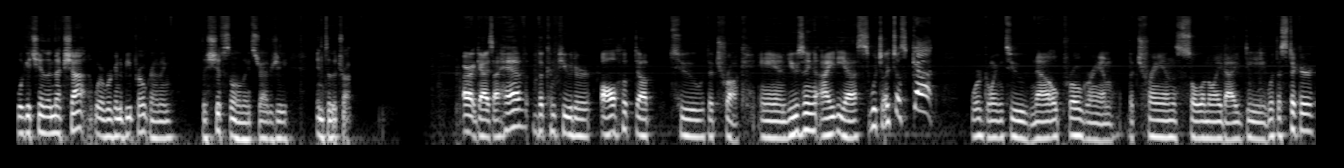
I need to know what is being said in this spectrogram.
we'll get you in the next shot where we're going to be programming the shift solenoid strategy into the truck. All right, guys, I have the computer all hooked up to the truck and using IDS, which I just got, we're going to now program the trans solenoid ID with a sticker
